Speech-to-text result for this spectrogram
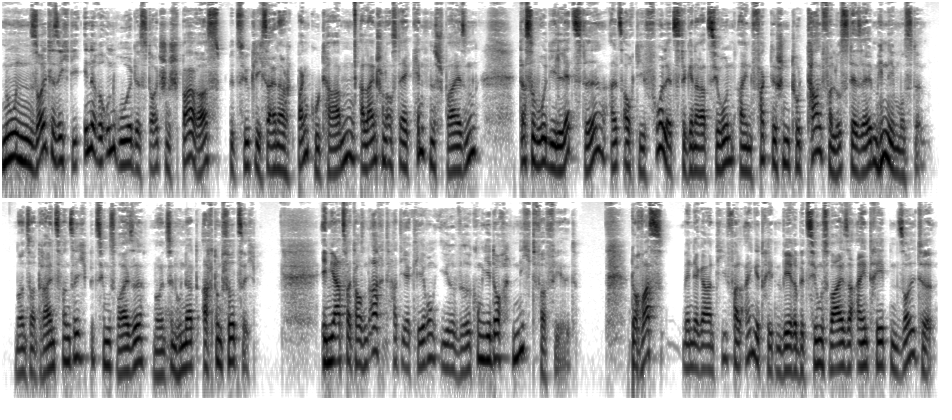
Nun sollte sich die innere Unruhe des deutschen Sparers bezüglich seiner Bankguthaben allein schon aus der Erkenntnis speisen, dass sowohl die letzte als auch die vorletzte Generation einen faktischen Totalverlust derselben hinnehmen musste. 1923 bzw. 1948. Im Jahr 2008 hat die Erklärung ihre Wirkung jedoch nicht verfehlt. Doch was wenn der Garantiefall eingetreten wäre bzw. eintreten sollte.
